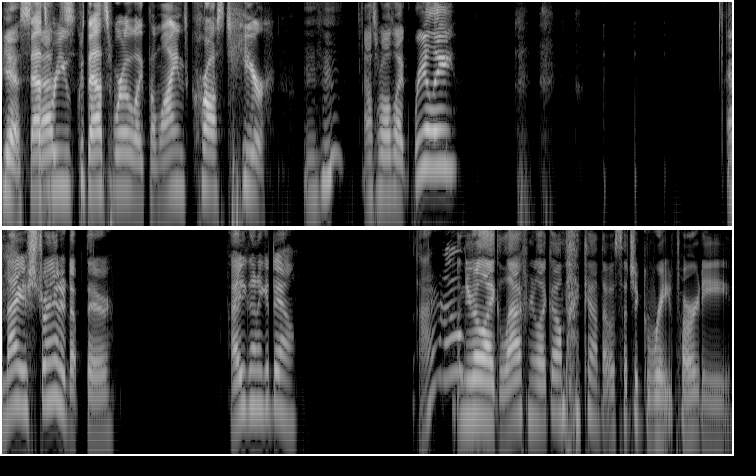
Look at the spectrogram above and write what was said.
Yes, that's, where you that's where like the lines crossed here. Mm-hmm. That's where I was like, really? and now you're stranded up there. How are you gonna get down? I don't know. And you're like laughing. You're like, oh my god, that was such a great party.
